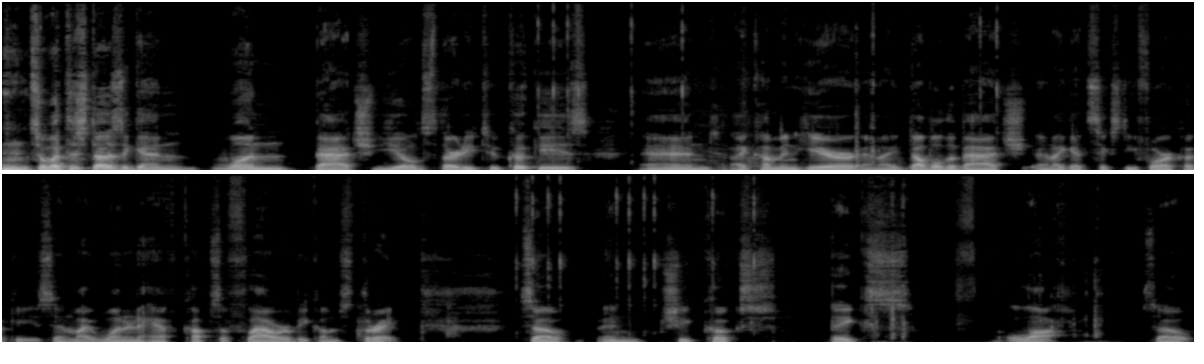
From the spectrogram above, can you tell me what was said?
so what this does again one batch yields 32 cookies and i come in here and i double the batch and i get 64 cookies and my one and a half cups of flour becomes three. So and she cooks bakes a lot. So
